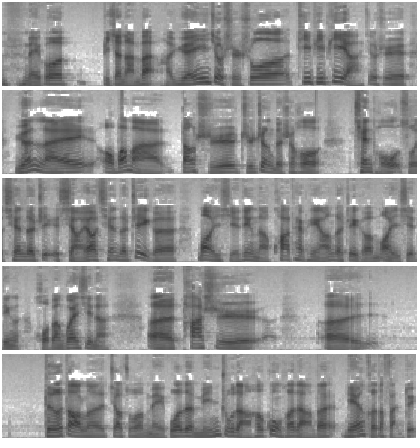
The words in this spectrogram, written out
美国比较难办哈，原因就是说 TPP 啊，就是原来奥巴马当时执政的时候牵头所签的这想要签的这个贸易协定呢，跨太平洋的这个贸易协定伙伴关系呢，呃，它是呃得到了叫做美国的民主党和共和党的联合的反对。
